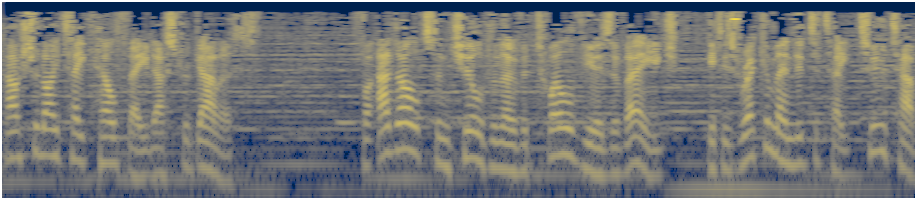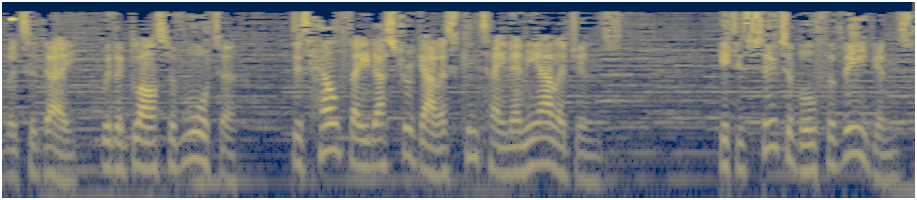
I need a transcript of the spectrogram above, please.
How should I take Health Aid astragalus? For adults and children over 12 years of age, it is recommended to take two tablets a day, with a glass of water. Does Health Aid astragalus contain any allergens? It is suitable for vegans,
